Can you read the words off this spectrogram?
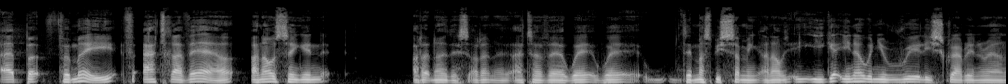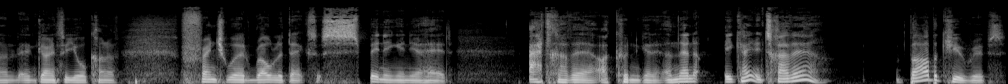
Uh, but for me, à travers, and I was thinking, I don't know this. I don't know à travers. Where, where there must be something. And I was, you get, you know, when you're really scrabbling around and, and going through your kind of French word Rolodex that's spinning in your head. À travers, I couldn't get it. And then it came to travers, barbecue ribs.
